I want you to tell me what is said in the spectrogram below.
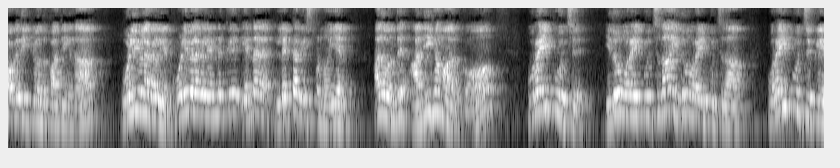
பகுதிக்கு வந்து பாத்தீங்கன்னா ஒளிவிலகல் எண். ஒளிவிலகல் எண்ணுக்கு என்ன லெட்டர் யூஸ் பண்ணுவோம் எண். அது வந்து அதிகமா இருக்கும். உரைப்பூச்சு இதுவும் உரைப்பூச்சு தான் இதுவும் உரைப்பூச்சு தான். உரைப்பூச்சுக்கு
